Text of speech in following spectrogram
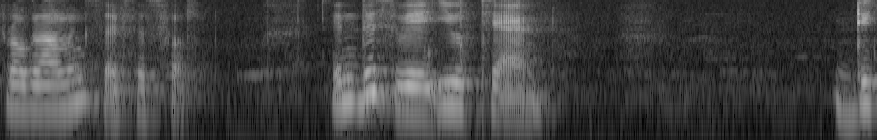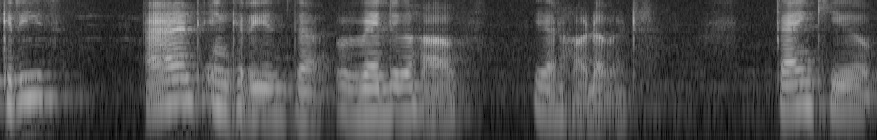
Programming successful. In this way you can decrease and increase the value of your odometer thank you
